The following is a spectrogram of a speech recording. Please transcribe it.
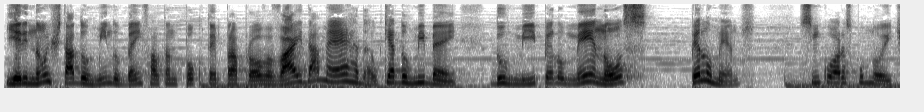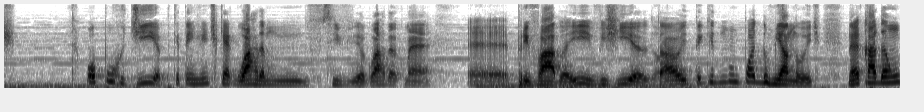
E ele não está dormindo bem, faltando pouco tempo para a prova. Vai dar merda. O que é dormir bem? Dormir pelo menos, pelo menos, cinco horas por noite ou por dia, porque tem gente que é guarda civil, guarda como é, é, privado aí, vigia e tal, e tem que não pode dormir à noite, né? Cada um,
